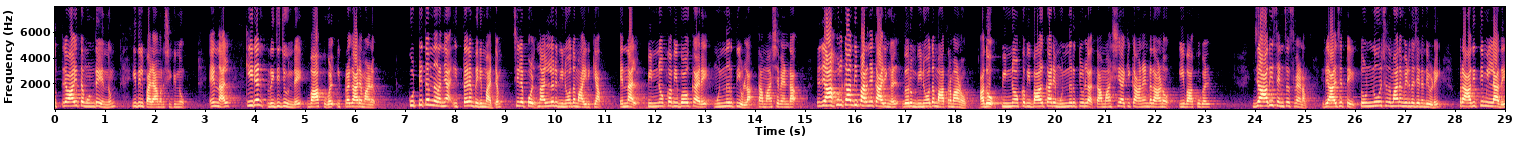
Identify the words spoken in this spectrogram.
ഉത്തരവാദിത്തമുണ്ട് എന്നും ഇതിൽ പരാമർശിക്കുന്നു. എന്നാൽ കിരൺ റിജിജുവിന്റെ വാക്കുകൾ ഇപ്രകാരമാണ്. കുട്ടിത്തം നിറഞ്ഞ ഇത്തരം പെരുമാറ്റം ചിലപ്പോൾ നല്ലൊരു വിനോദമായിരിക്കാം. എന്നാൽ പിന്നോക്ക വിഭവക്കാരെ മുൻനിർത്തിയുള്ള തമാശ വേണ്ട. രാഹുൽ ഗാന്ധി പറഞ്ഞ കാര്യങ്ങൾ വെറും വിനോദം മാത്രമാണോ? അതോ പിന്നോക്ക വിഭാഗക്കാരെ മുൻനിർത്തിയുള്ള തമാശയാക്കി കാണേണ്ടതാണോ ഈ വാക്കുകൾ? ജാതി സെൻസസ് വേണം. രാജ്യത്തെ തൊണ്ണൂറ് ശതമാനം വരുന്ന ജനതയുടെ പ്രാതിഥ്യമില്ലാതെ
